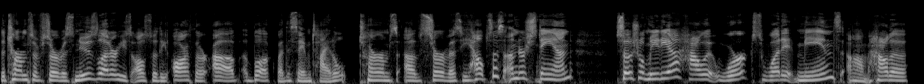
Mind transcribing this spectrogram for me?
the Terms of Service newsletter. He's also the author of a book by the same title, Terms of Service. He helps us understand social media, how it works, what it means, um, how to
